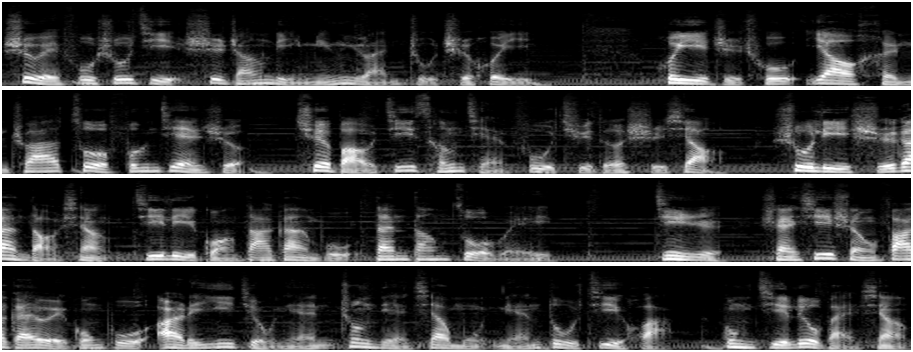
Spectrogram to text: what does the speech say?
市委副书记、市长李明远主持会议。会议指出，要狠抓作风建设，确保基层减负取得实效，树立实干导向，激励广大干部担当作为。近日，陕西省发改委公布二零一九年重点项目年度计划，共计六百项，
